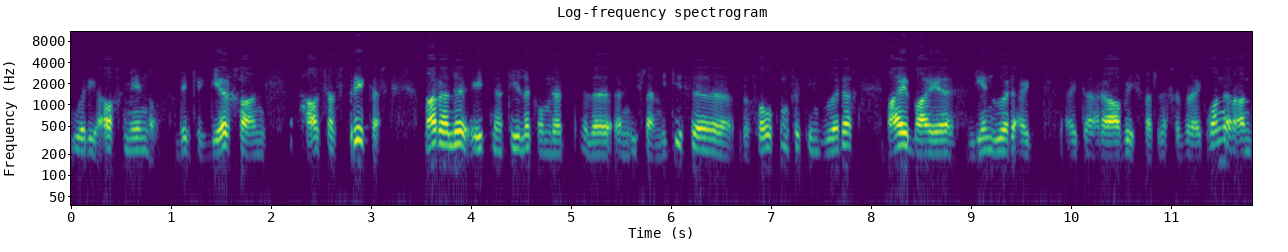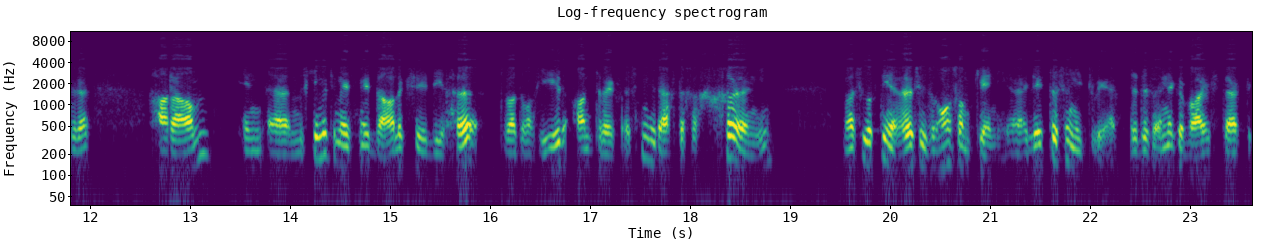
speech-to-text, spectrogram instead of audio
oor die algemeen of dink ek deurgaans Hausa sprekers maar hulle het natuurlik omdat hulle 'n islamitiese bevolking verteenwoordig baie baie leenwoorde uit uit Arabies wat hulle gebruik. Onder andere haram en uh, miskien moet jy net dadelik sê die h wat ons hier aantref is nie regtig 'n g nie maar is ook nie h soos ons hom ken nie. Hy lê tussen die twee. Dit is eintlik 'n baie sterk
